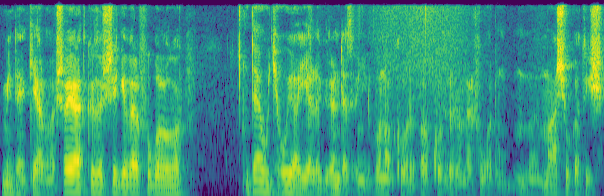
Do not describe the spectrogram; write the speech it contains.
mindenki el van a saját közösségével foglalva, de hogyha olyan jellegű rendezvényünk van, akkor, akkor örömmel fogadunk másokat is.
